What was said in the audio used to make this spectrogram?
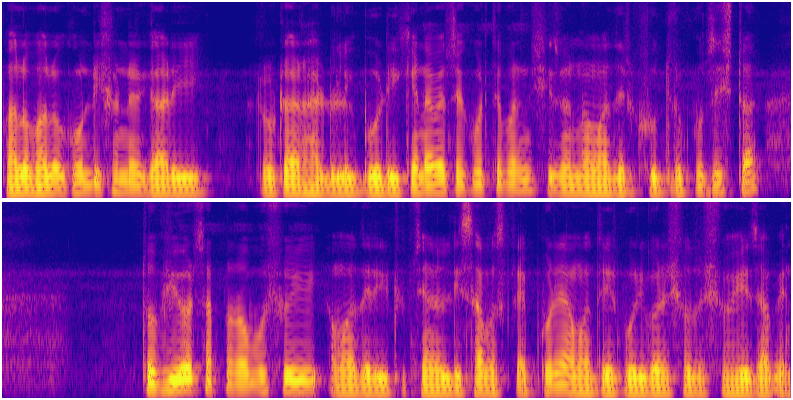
ভালো ভালো কন্ডিশনের গাড়ি রোটার হাইড্রোলিক বডি কেনাবেচা করতে পারেন, সেজন্য আমাদের ক্ষুদ্র প্রচেষ্টা। তো ভিউয়ার্স আপনারা অবশ্যই আমাদের ইউটিউব চ্যানেলটি সাবস্ক্রাইব করে আমাদের পরিবারের সদস্য হয়ে যাবেন।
